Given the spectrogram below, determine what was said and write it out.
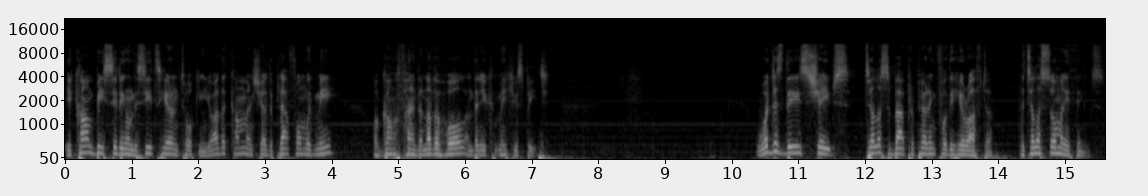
You can't be sitting on the seats here and talking. You either come and share the platform with me or go and find another hall and then you can make your speech. What does these shapes tell us about preparing for the hereafter? They tell us so many things.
